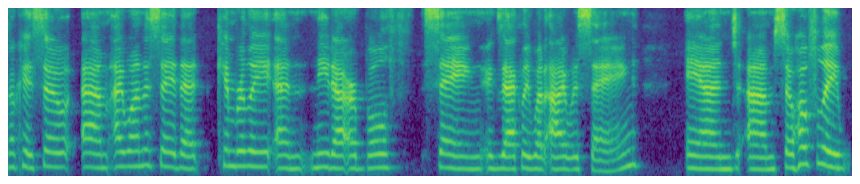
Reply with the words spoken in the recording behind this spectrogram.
Okay, so um, I want to say that Kimberly and Nita are both saying exactly what I was saying, and um, so hopefully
